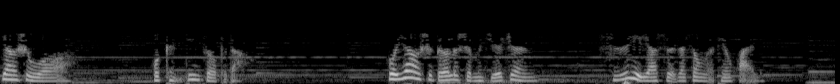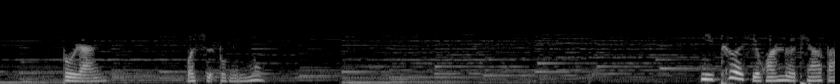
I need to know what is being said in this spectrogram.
要是我，我肯定做不到。我要是得了什么绝症，死也要死在宋乐天怀里，不然我死不瞑目。你特喜欢乐天吧？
